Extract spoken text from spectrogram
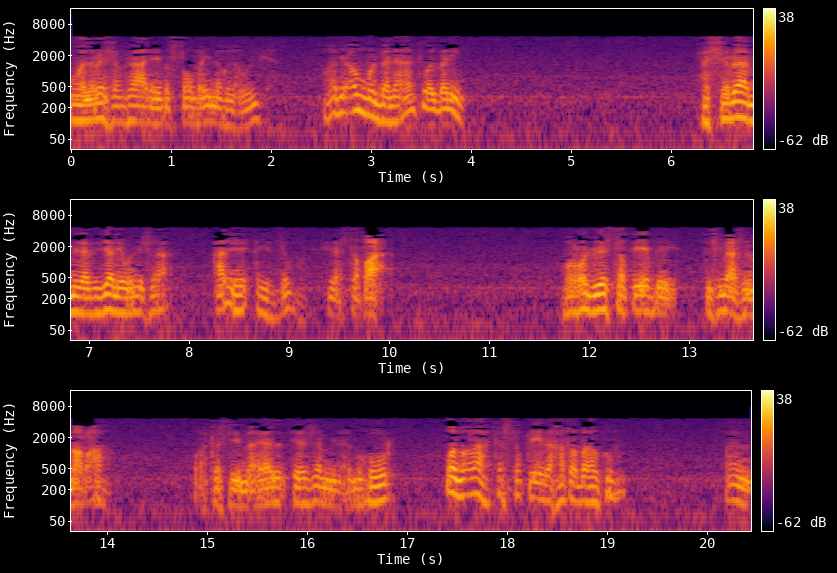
ومن لم يستطع فعليه بالصوم فإنه له وجه. وهذه أم البنات والبنين. فالشباب من الرجال والنساء عليه أن يتزوج إذا استطاع. والرجل يستطيع بالتماس المرأة وتسليم ما يلزم من المهور والمرأة تستطيع إذا خطبها الكفر أن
